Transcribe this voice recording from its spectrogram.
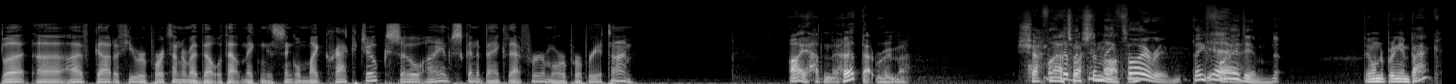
but uh, I've got a few reports under my belt without making a single Mike Krack joke, so I am just going to bank that for a more appropriate time. I hadn't heard that rumour. Szafnauer no, to Aston didn't they Martin. fire him? They Yeah. fired him. They want to bring him back?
